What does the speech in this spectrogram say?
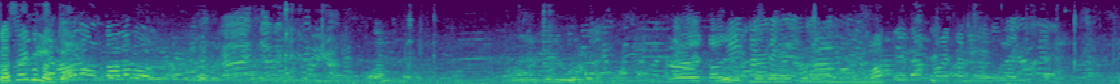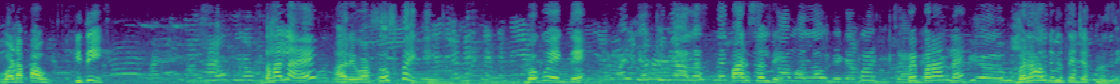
कसं आहे गुलाबजाम? वडापाव किती? दहाला आहे अरे वा स्वस्त आहे की? बघू एक दे. तुम्ही आलाच नाही पार्सल दे. पेपर आणलाय? बरं राहू दे मग त्याच्यातनंच दे.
